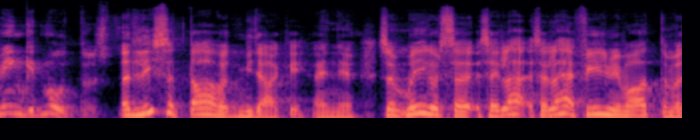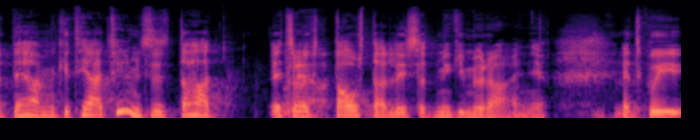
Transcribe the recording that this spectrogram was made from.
mingit muutust. Nad lihtsalt tahavad midagi, on ju, sa mõnikord sa, sa ei lähe, sa ei lähe filmi vaatama, et näha mingit head filmi, sa tahad, et see oleks taustal lihtsalt mingi müra, on ju. Mhm. et kui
